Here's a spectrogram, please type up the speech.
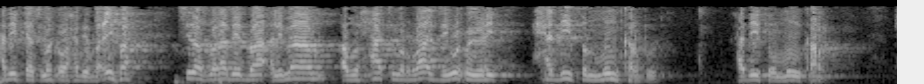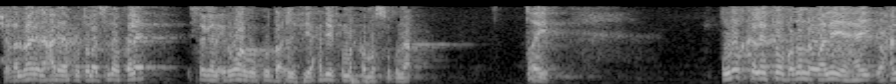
xadiidkaasi marka waa xadiid daciifa sidaas daraaddeed baa alimaam abu wuxuu yidhi xadiiun munkar buu yidhi xadiiun munkar sheekh albanin caleyh raxmatullah sidoo kale isagana irwaagu ku daciifiyey xadiidku marka ma sugna ayib duruq kaleetoo badanna waa leeyahay waxaan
